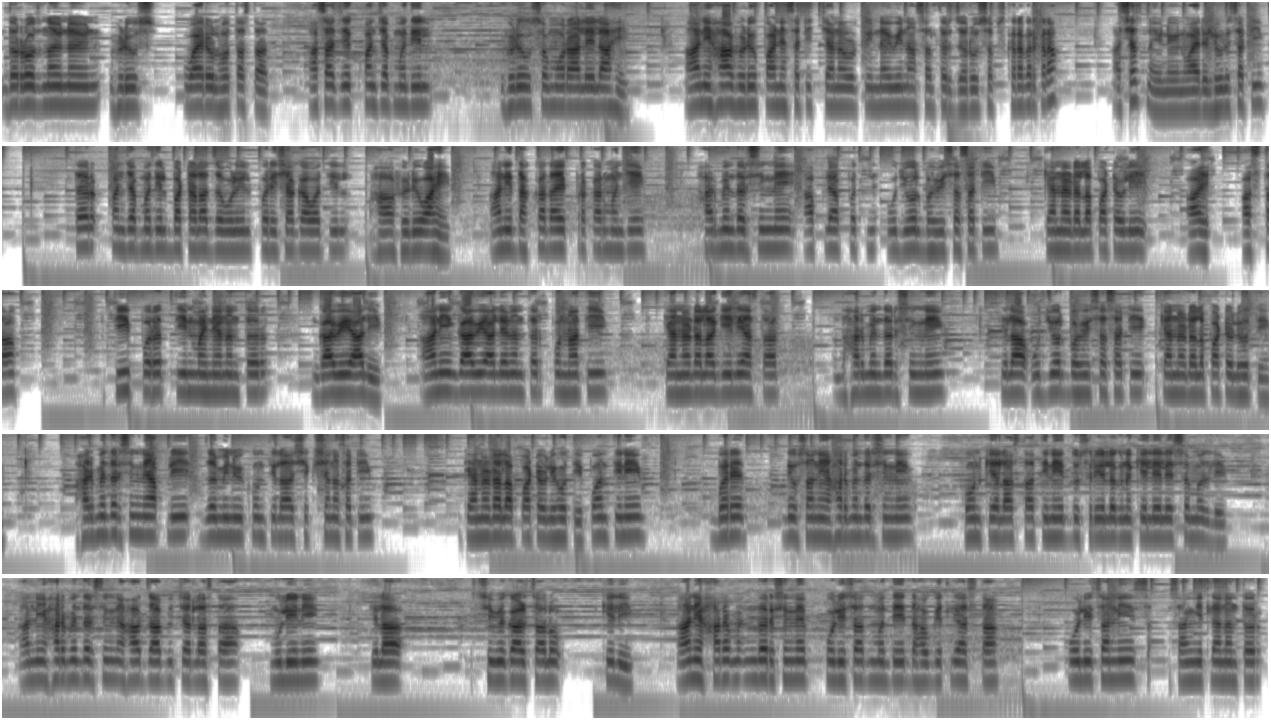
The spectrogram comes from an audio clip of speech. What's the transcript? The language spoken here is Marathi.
दररोज नवीन नवीन व्हिडिओज व्हायरल होत असतात. असाच एक पंजाबमधील व्हिडिओ समोर आलेला आहे. आणि हा व्हिडिओ पाहण्यासाठी चॅनलवरती नवीन असाल तर जरूर सबस्क्राईबर करा. अशाच नवीन नवीन व्हायरल व्हिडिओसाठी. तर पंजाबमधील बटाला जवळील परेशा गावातील हा व्हिडिओ आहे. आणि धक्कादायक प्रकार म्हणजे हरमिंदर सिंगने आपल्या पत्नी उज्ज्वल भविष्यासाठी कॅनडाला पाठवली आहे असता. ती परत तीन महिन्यानंतर गावी आली. आणि गावी आल्यानंतर पुन्हा ती कॅनडाला गेली असतात हरमिंदर सिंगने तिला उज्ज्वल भविष्यासाठी कॅनडाला पाठवले होते. हरमिंदर सिंगने आपली जमीन विकून तिला शिक्षणासाठी कॅनडाला पाठवले होते. पण तिने बरेच दिवसांनी हरमिंदर सिंगने फोन केला असता तिने दुसरे लग्न केलेले समजले. आणि हरमिंदर सिंगने हा जाब विचारला असता मुलीने तिला शिवीगाळ चालू केली. आणि हरमिंदर सिंगने पोलिसांमध्ये धाव घेतली असता पोलिसांनी सांगितल्यानंतर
